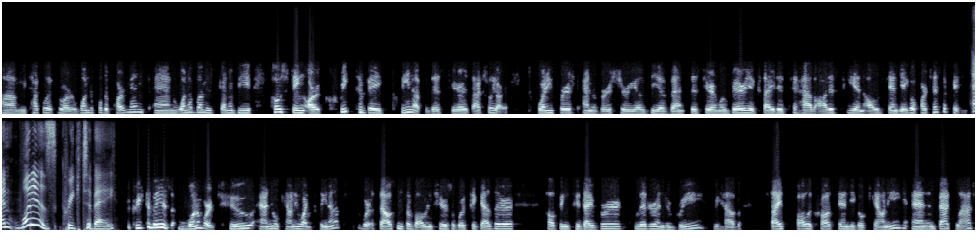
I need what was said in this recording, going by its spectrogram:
Um, we tackle it through our wonderful departments, and one of them is going to be hosting our Creek to Bay cleanup this year. It's actually our 21st anniversary of the event this year, and we're very excited to have Audacy and all of San Diego participate. And what is Creek to Bay? Creek to Bay is one of our two annual countywide cleanups where thousands of volunteers work together helping to divert litter and debris. We have sites all across San Diego County. And in fact, last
